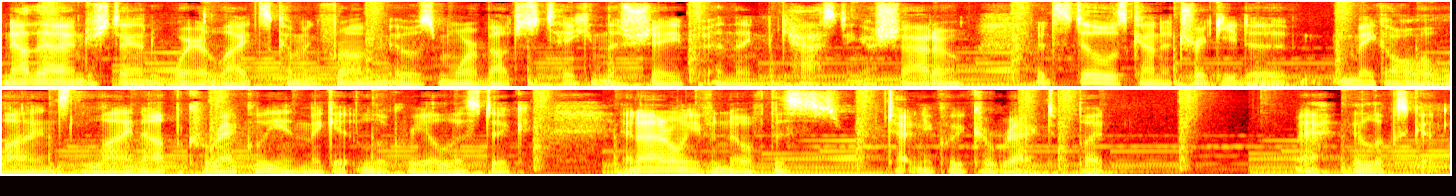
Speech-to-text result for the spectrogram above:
Now that I understand where light's coming from, it was more about just taking the shape and then casting a shadow. It still was kind of tricky to make all the lines line up correctly and make it look realistic. And I don't even know if this is technically correct, but eh, it looks good.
